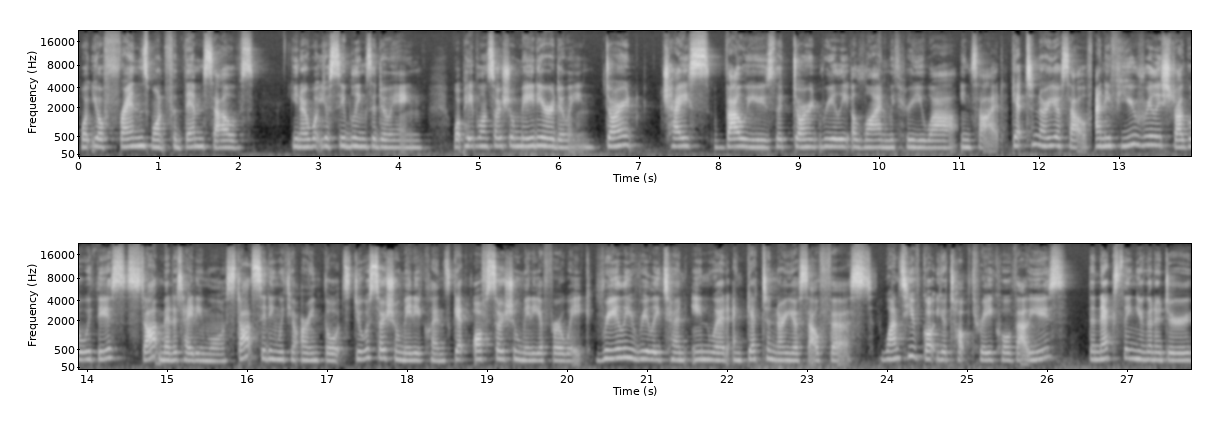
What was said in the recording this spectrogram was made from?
what your friends want for themselves, you know, what your siblings are doing, what people on social media are doing. Don't chase values that don't really align with who you are inside. Get to know yourself. And if you really struggle with this, start meditating more, start sitting with your own thoughts, do a social media cleanse, get off social media for a week. Really, really turn inward and get to know yourself first. Once you've got your top three core values, the next thing you're going to do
